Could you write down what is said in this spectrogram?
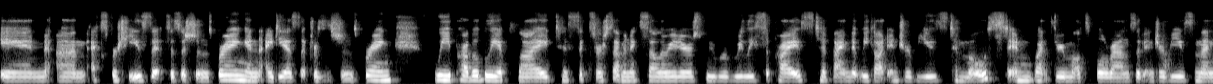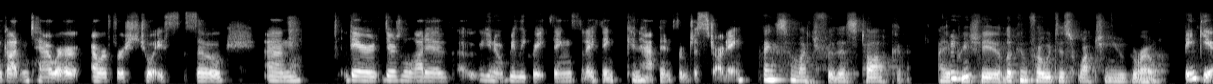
in um, expertise that physicians bring and ideas that physicians bring. We probably applied to six or seven accelerators. We were really surprised to find that we got interviews to most and went through multiple rounds of interviews and then got into our, our first choice. So um, there, there's a lot of you know really great things that I think can happen from just starting. Thanks so much for this talk. I mm-hmm. appreciate it. Looking forward to watching you grow. Thank you.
